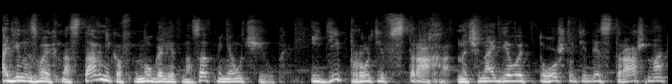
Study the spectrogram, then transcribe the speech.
Один из моих наставников много лет назад меня учил. Иди против страха, начинай делать то, что тебе страшно,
